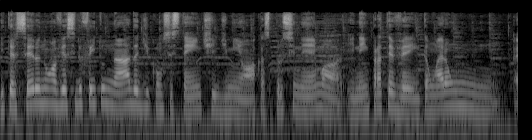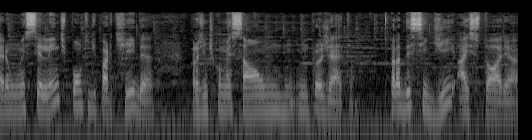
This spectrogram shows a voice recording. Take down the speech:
E terceiro, não havia sido feito nada de consistente de minhocas para o cinema e nem para a TV. Então era um, era um excelente ponto de partida para a gente começar um, um projeto. Para decidir a história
